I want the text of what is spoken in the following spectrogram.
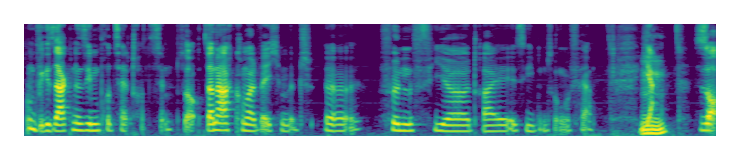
Und wie gesagt, eine 7% trotzdem. So, danach kommen halt welche mit äh, 5, 4, 3, 7 so ungefähr. Ja, Mhm. so.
